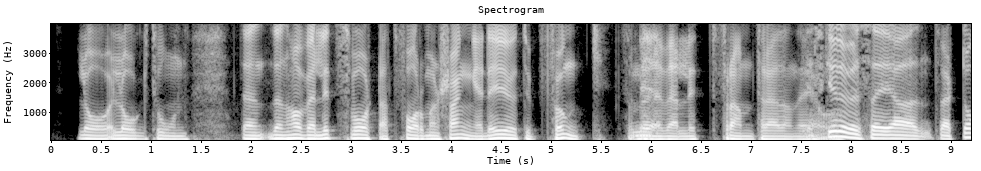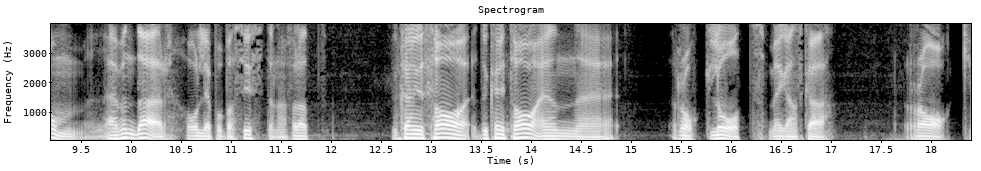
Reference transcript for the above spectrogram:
låg, låg ton. Den, den har väldigt svårt att forma en genre. Det är ju typ funk som Men- den är väldigt framträdande. Jag skulle och, väl säga tvärtom. Även där håller jag på basisterna för att Du kan ju ta, du kan ju ta en eh, rocklåt med ganska rak,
